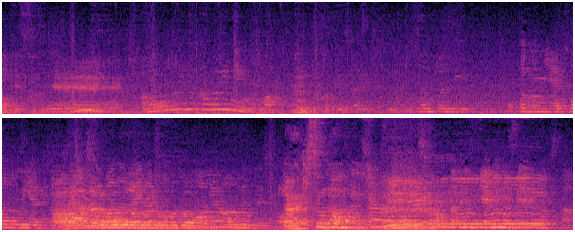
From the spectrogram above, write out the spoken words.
いいですね。青のりの香りにもまあうん。ちょっとかけたりすると本当にお好み焼き。お好み焼き合うんですきそうなんですやりましたやりました。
